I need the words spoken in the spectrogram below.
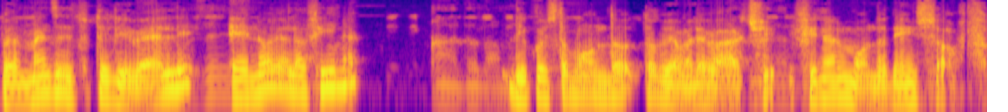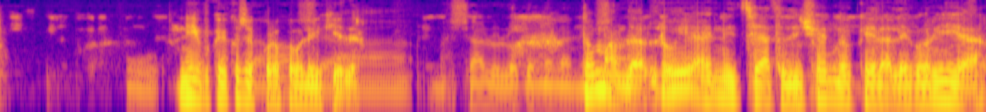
per mezzo di tutti i livelli e noi alla fine di questo mondo dobbiamo elevarci fino al mondo di Insof. Niv, che cos'è quello che volevi chiedere? Domanda, lui ha iniziato dicendo che l'allegoria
